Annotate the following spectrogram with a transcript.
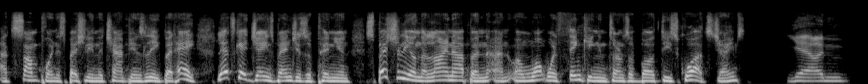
at some point, especially in the Champions League. But hey, let's get James Benge's opinion, especially on the lineup and, and, and what we're thinking in terms of both these squads, James. Yeah, I'm.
